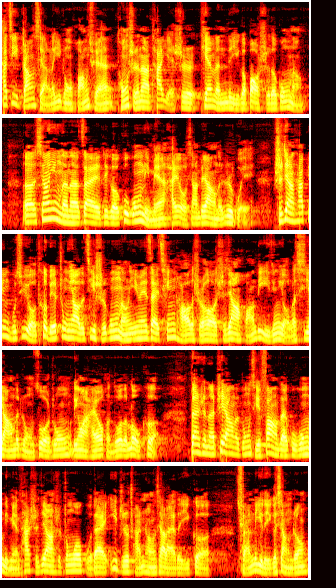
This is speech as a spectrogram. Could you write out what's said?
它既彰显了一种皇权，同时呢，它也是天文的一个报时的功能。呃，相应的呢，在这个故宫里面还有像这样的日晷。实际上，它并不具有特别重要的计时功能，因为在清朝的时候，实际上皇帝已经有了西洋的这种座钟，另外还有很多的镂刻。但是呢，这样的东西放在故宫里面，它实际上是中国古代一直传承下来的一个权力的一个象征。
